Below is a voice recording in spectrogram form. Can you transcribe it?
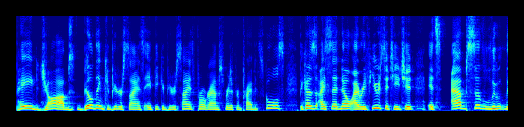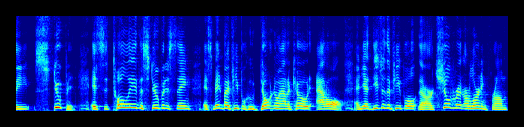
paid jobs building computer science, AP computer science programs for different private schools because I said, no, I refuse to teach it. It's absolutely stupid. It's totally the stupidest thing. It's made by people who don't know how to code at all. And yet, these are the people that our children are learning from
